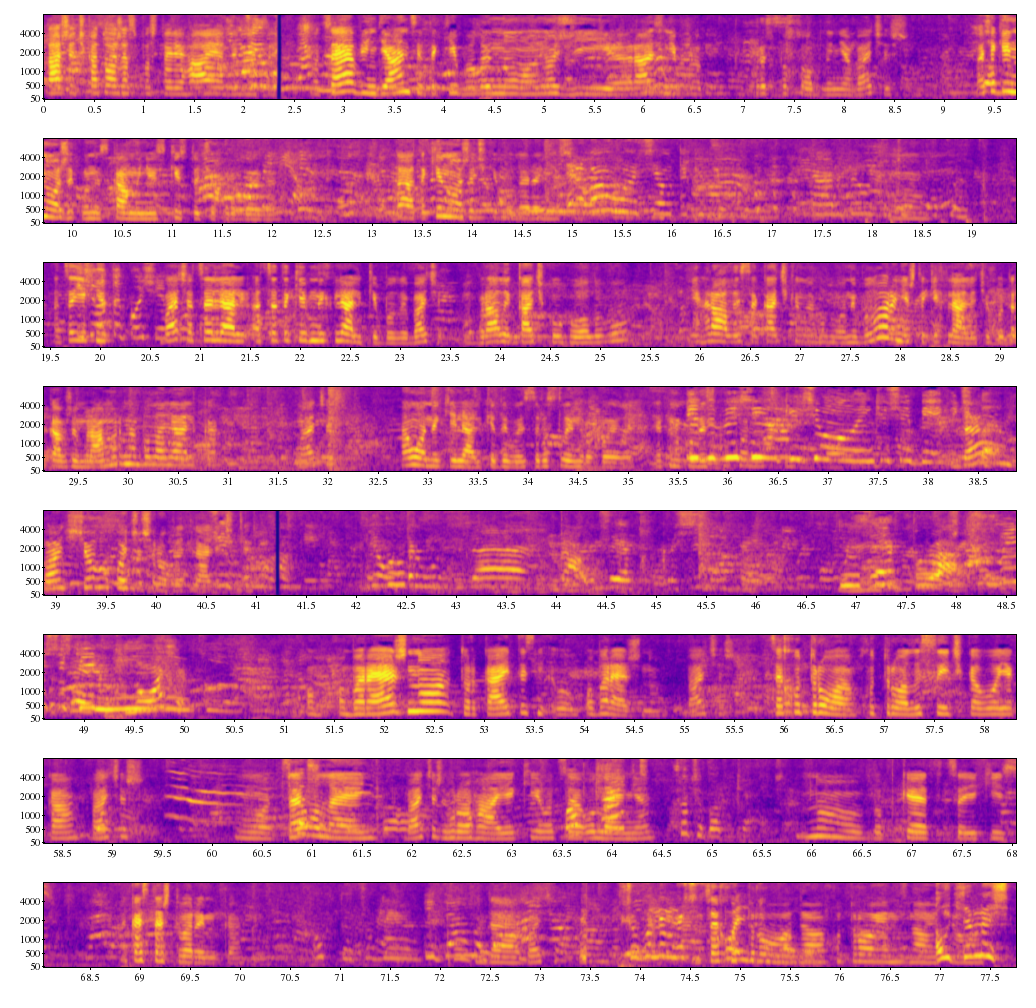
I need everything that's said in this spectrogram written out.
Ташечка теж спостерігає, дивиться. Оце в індіанців такі були ну, ножі, різні приспособлення, бачиш? Бачиш, який ножик вони з каменю, з кісточок робили. Да, такі ножички були раніше. А це їхні. Бач, а це ляль, а це такі в них ляльки були. Бач, брали качку голову і гралися качкиною головою. Не було раніше таких лялечок. Отака вже мраморна була лялька. Бачиш? А он які ляльки, дивись, з рослин робили. Як ми І колись дивіться, кукурудзу. який ще маленький ще бібічка. Да, бач, з чого хочеш роблять лялечки. Так, оце як красиво. ножик. Об- Обережно торкайтесь, о- обережно. Бачиш? Це хутро, хутро, лисичка, о яка. Бачиш? О, це олень. Бачиш, грога, які оце оленя. Що це бабки? Ну, бобкет, це якийсь. Якась теж тваринка. Ух ти, це дуже. Да, бачиш? Щоб вони в наші Це хутро, да, хутро, я не знаю. А оце в нас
